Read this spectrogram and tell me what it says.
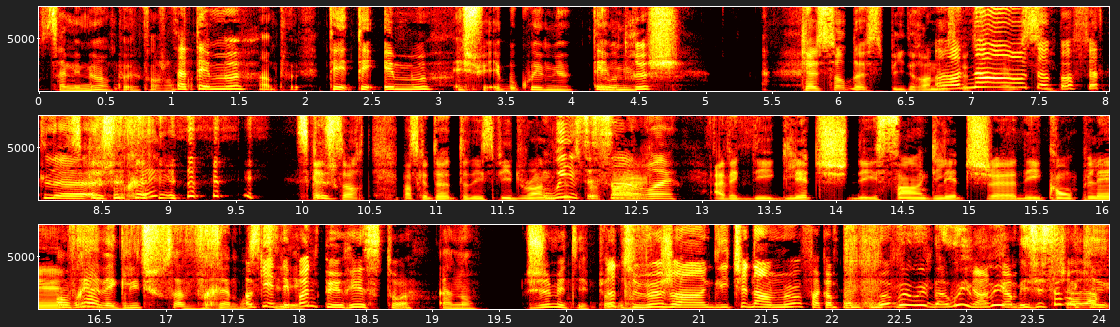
Ça m'émeut un peu quand j'en Ça t'émeut. Un peu. T'es, t'es émeu. Et je suis beaucoup émue. T'es autruche. Quelle sorte de speedrun Oh que non, t'as pas fait le... Ce que je ferais, ce que Quelle je sorte? Parce que t'as as des speedruns que Oui, tu c'est peux ça, faire ouais. avec des glitches, des sans glitch, euh, des complets. En vrai, des- avec glitch, je trouve ça vraiment Ok, t'es pas une puriste, toi. Ah non. J'ai jamais été peur. Là, tu veux genre glitcher dans le mur, faire comme. Ah oui, oui, bah oui, oui, Mais c'est ça, je qui,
